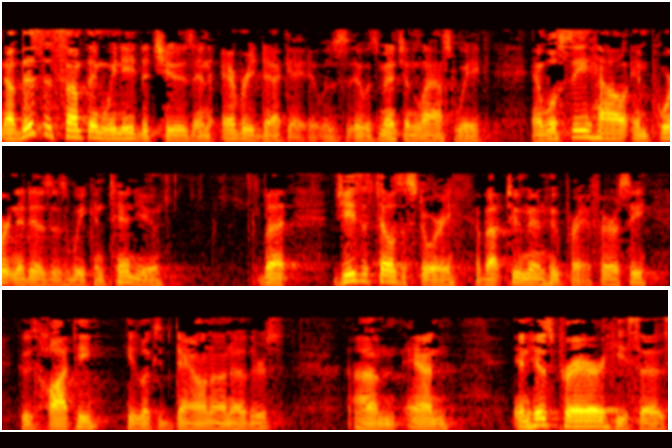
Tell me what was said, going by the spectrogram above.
Now, this is something we need to choose in every decade. It was, it was mentioned last week, and we'll see how important it is as we continue. But Jesus tells a story about two men who pray. A Pharisee who's haughty, he looks down on others. Um, and in his prayer, he says,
